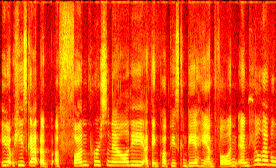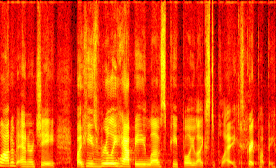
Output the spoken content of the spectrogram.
You know, he's got a, a, fun personality. I think puppies can be a handful, and, and he'll have a lot of energy, but he's really happy, he loves people, he likes to play. He's a great puppy.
